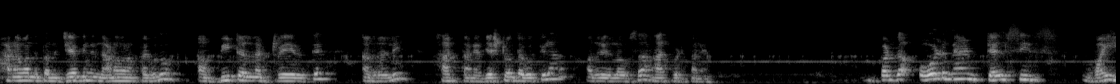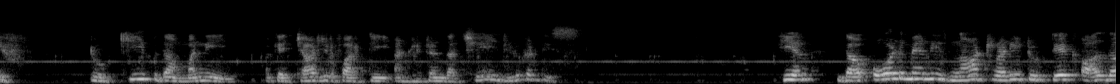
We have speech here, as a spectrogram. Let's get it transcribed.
ಹಣವನ್ನು ತನ್ನ ಜೇಬಿನಿಂದ ಹಣವನ್ನು ತೆಗೆದು ಆ ಬೀಟಲ್ನ ಟ್ರೇ ಇರುತ್ತೆ. ಅದರಲ್ಲಿ ಹಾಕ್ತಾನೆ. ಅದು ಎಷ್ಟು ಅಂತ ಗೊತ್ತಿಲ್ಲ ಅದರೆಲ್ಲವೂ ಸಹ ಹಾಕ್ಬಿಡ್ತಾನೆ. But the old man tells his wife to keep the money okay charge for tea and return the change look at this here the old man is not ready to take all the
